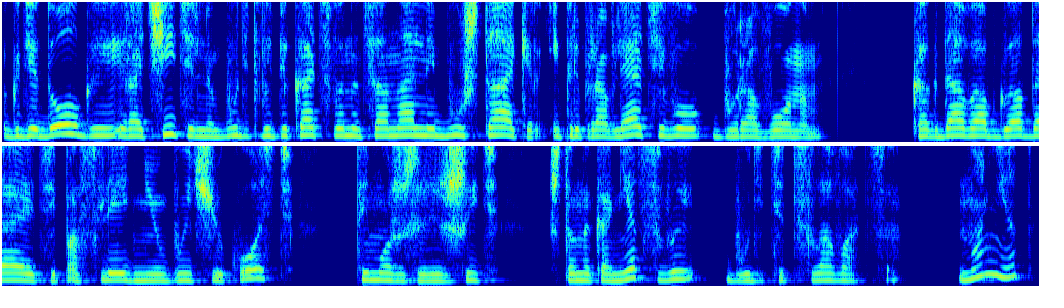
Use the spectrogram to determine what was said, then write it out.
где долго и рачительно будет выпекать свой национальный буштакер и приправлять его буравоном. Когда вы обгладаете последнюю бычью кость, ты можешь решить, что, наконец, вы будете целоваться. Но нет.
